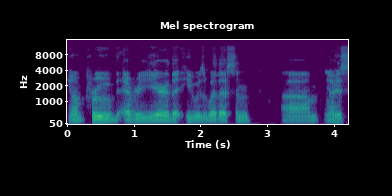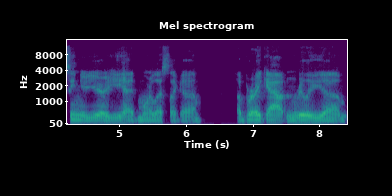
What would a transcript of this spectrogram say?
you know, improved every year that he was with us, and um, you know, his senior year, he had more or less like a a breakout and really um,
